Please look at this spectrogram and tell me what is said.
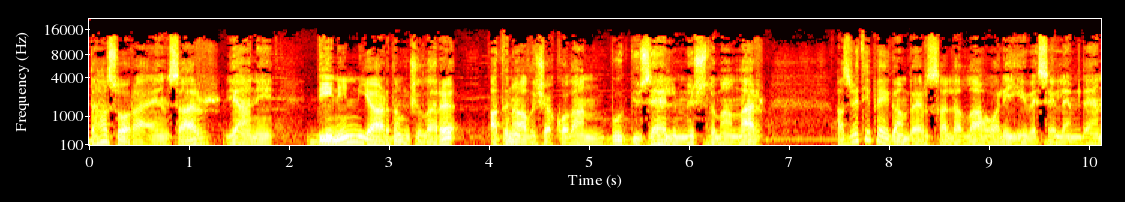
Daha sonra Ensar yani dinin yardımcıları adını alacak olan bu güzel Müslümanlar Hazreti Peygamber sallallahu aleyhi ve sellem'den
